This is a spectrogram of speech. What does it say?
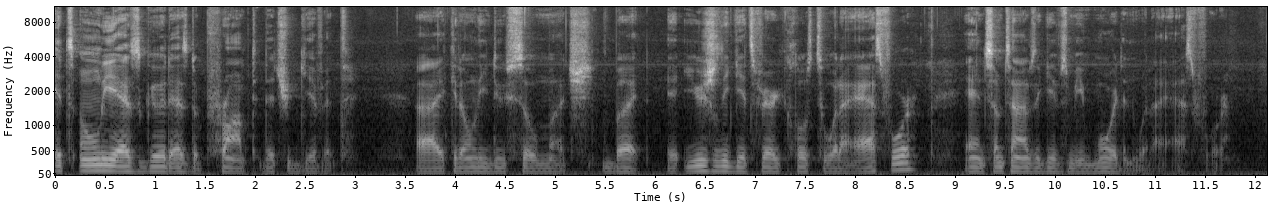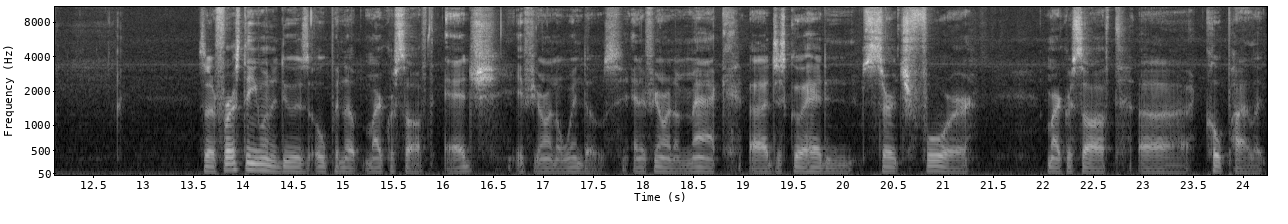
It's only as good as the prompt that you give it. Uh, could only do so much, but it usually gets very close to what I asked for, and sometimes it gives me more than what I asked for. So the first thing you want to do is open up Microsoft Edge if you're on a Windows, and if you're on a Mac, uh, just go ahead and search for Microsoft uh, Copilot,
